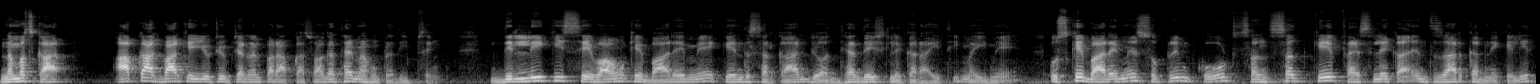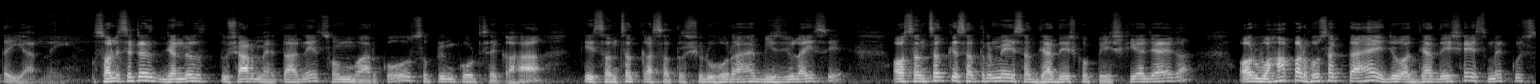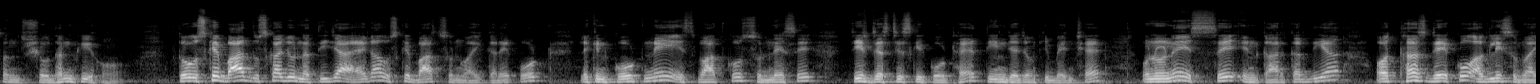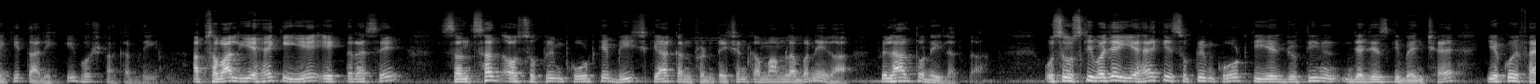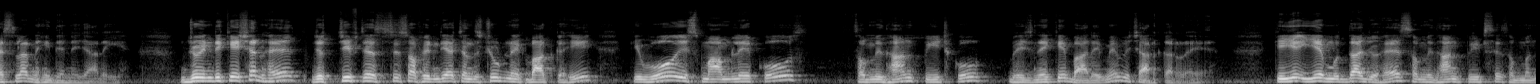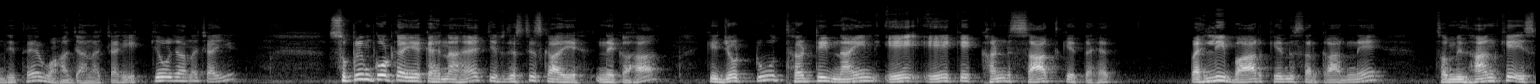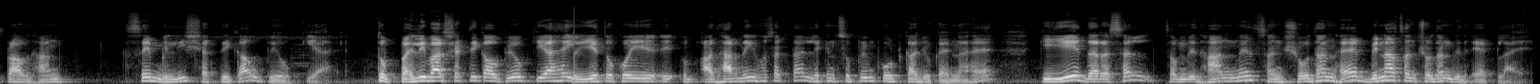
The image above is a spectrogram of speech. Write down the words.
नमस्कार। आपका अखबार के यूट्यूब चैनल पर आपका स्वागत है। मैं हूँ प्रदीप सिंह। दिल्ली की सेवाओं के बारे में केंद्र सरकार जो अध्यादेश लेकर आई थी मई में, उसके बारे में सुप्रीम कोर्ट संसद के फैसले का इंतज़ार करने के लिए तैयार नहीं। सॉलिसिटर जनरल तुषार मेहता ने सोमवार को सुप्रीम कोर्ट से कहा कि संसद का सत्र शुरू हो रहा है 20 जुलाई से, और संसद के सत्र में इस अध्यादेश को पेश किया जाएगा। और वहाँ पर हो सकता है जो अध्यादेश है, इसमें कुछ संशोधन भी हों। तो उसके बाद उसका जो नतीजा आएगा, उसके बाद सुनवाई करे कोर्ट। लेकिन कोर्ट ने इस बात को सुनने से, चीफ जस्टिस की कोर्ट है, तीन जजों की बेंच है, उन्होंने इससे इनकार कर दिया और थर्सडे को अगली सुनवाई की तारीख की घोषणा कर दी। अब सवाल ये है कि ये एक तरह से संसद और सुप्रीम कोर्ट के बीच क्या कन्फ्रंटेशन का मामला बनेगा? फ़िलहाल तो नहीं लगता। उस उसकी वजह यह है कि सुप्रीम कोर्ट की ये जो तीन जजेस की बेंच है, ये कोई फैसला नहीं देने जा रही है। जो इंडिकेशन है, जो chief justice of India Chandrachud ने बात कही कि वो इस मामले को संविधान पीठ को भेजने के बारे में विचार कर रहे हैं कि ये ये मुद्दा जो है संविधान पीठ से संबंधित है, वहाँ जाना चाहिए। क्यों जाना चाहिए? सुप्रीम कोर्ट का ये कहना है, चीफ जस्टिस का ये ने कहा कि जो 239 ए ए के खंड सात के तहत पहली बार केंद्र सरकार ने संविधान के इस प्रावधान से मिली शक्ति का उपयोग किया है। तो पहली बार शक्ति का उपयोग किया है, ये तो कोई आधार नहीं हो सकता, लेकिन सुप्रीम कोर्ट का जो कहना है कि ये दरअसल संविधान में संशोधन है, बिना संशोधन विधेयक लाए।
